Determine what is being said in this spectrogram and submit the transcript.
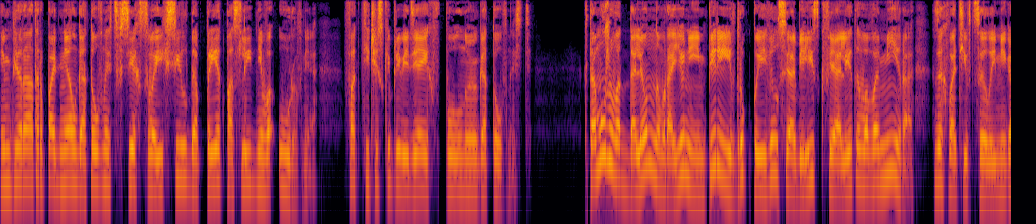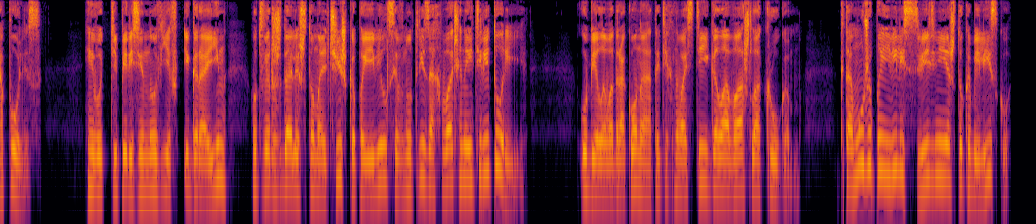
Император поднял готовность всех своих сил до предпоследнего уровня, фактически приведя их в полную готовность. К тому же в отдаленном районе империи вдруг появился обелиск фиолетового мира, захватив целый мегаполис. И вот теперь Зиновьев и Гараин утверждали, что мальчишка появился внутри захваченной территории. У белого дракона от этих новостей голова шла кругом. К тому же появились сведения, что к обелиску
